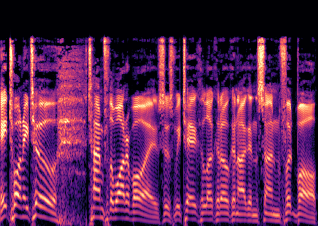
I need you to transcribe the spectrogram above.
822, time for the Water Boys as we take a look at Okanagan Sun football.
